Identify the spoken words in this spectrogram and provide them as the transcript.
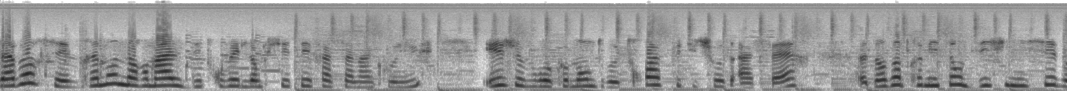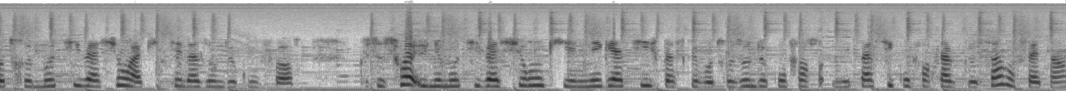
D'abord, c'est vraiment normal d'éprouver de l'anxiété face à l'inconnu et je vous recommande trois petites choses à faire. Dans un premier temps, définissez votre motivation à quitter la zone de confort que ce soit une motivation qui est négative parce que votre zone de confort n'est pas si confortable que ça en fait, hein.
